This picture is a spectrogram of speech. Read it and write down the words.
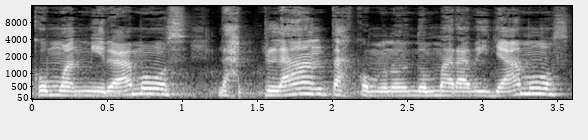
como admiramos las plantas, como nos, maravillamos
